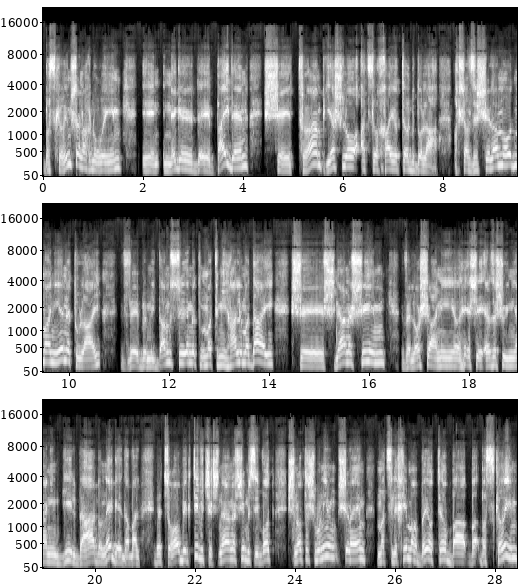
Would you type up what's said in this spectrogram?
בסקרים שאנחנו רואים אה, נגד אה, ביידן, שטראמפ יש לו הצלחה יותר גדולה. עכשיו, זו שאלה מאוד מעניינת אולי, ובמידה מסוימת מתמיהה למדי, ששני אנשים, ולא שאני, יש איזשהו עניין עם גיל בעד או נגד, אבל בצורה אובייקטיבית, ששני אנשים בסביבות שנות ה-80 שלהם מצליחים הרבה יותר בסקרים,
